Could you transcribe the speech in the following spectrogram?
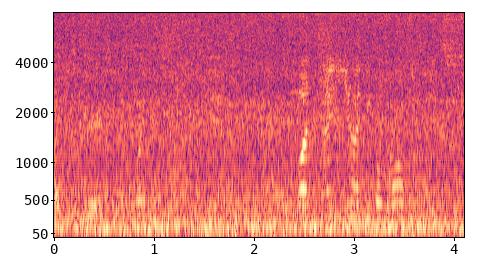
I'm just curious. But, uh, you know, I think overall it's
